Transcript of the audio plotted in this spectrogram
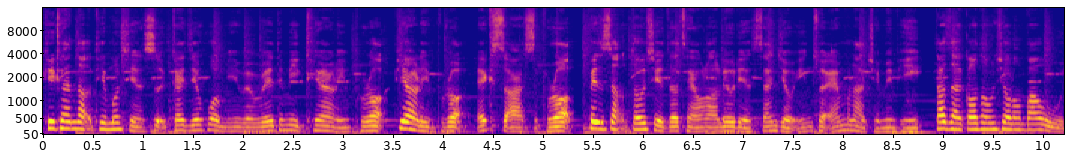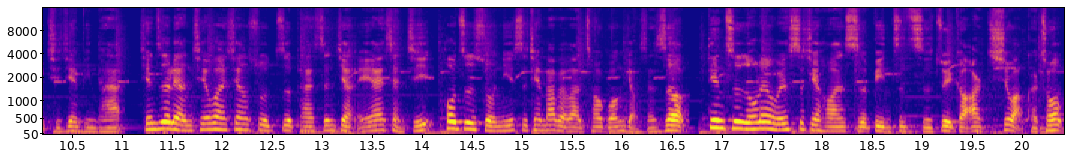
可以看到，贴膜显示该机货名为 Redmi K20 Pro、P20 Pro、X20 Pro，配置上都写着采用了6.39英寸 AMOLED 全面屏，搭载高通骁龙八五五旗舰平台，前置两千万像素自拍升降 AI 相机，后置索尼四千八百万超广角三摄，电池容量为四千毫安时，并支持最高二十七瓦快充。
